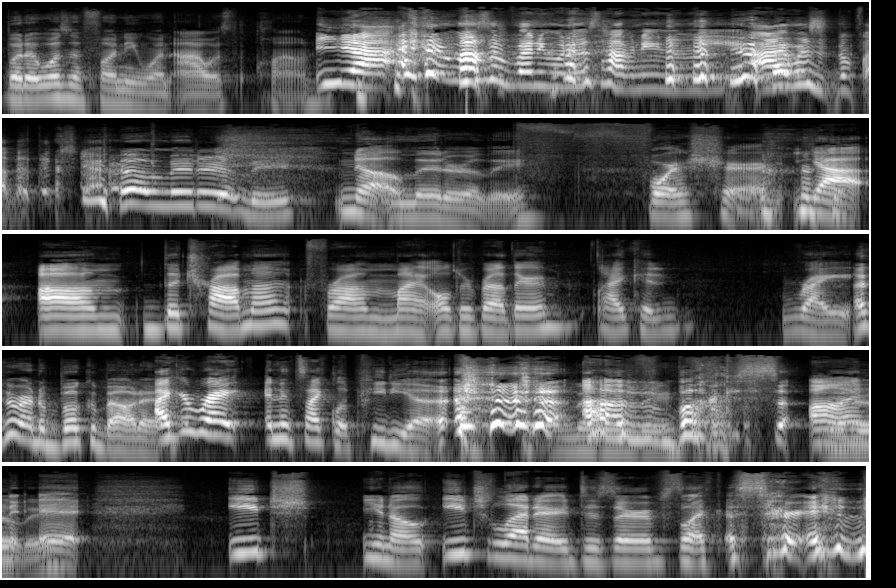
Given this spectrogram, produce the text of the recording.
But it wasn't funny when I was the clown. Yeah, it wasn't funny when it was happening to me. I was the butt of the joke. No, literally. No, Literally. for sure. Yeah. Um, the trauma from my older brother, I could write. I could write a book about it. I could write an encyclopedia of books on Literally. it. Each, you know, each letter deserves like a certain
